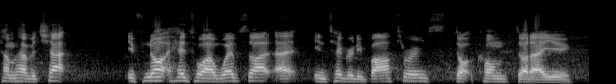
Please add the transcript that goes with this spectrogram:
come have a chat if not, head to our website at integritybathrooms.com.au.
